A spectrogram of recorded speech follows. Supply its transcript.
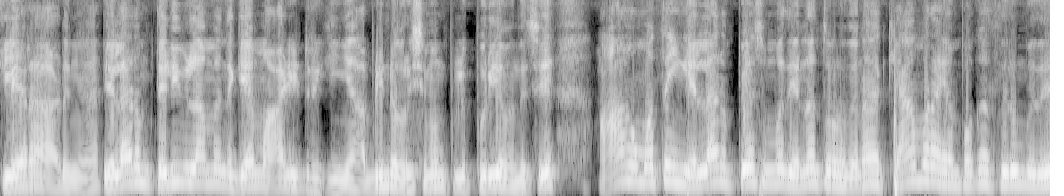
கிளியராக ஆடுங்க. எல்லாரும் தெளிவில்லாமல் இந்த கேமை ஆடிட்டு இருக்கீங்க அப்படின்ற ஒரு விஷயமும் புரிய வந்துச்சு. ஆக மொத்தம் இங்கே எல்லாரும் பேசும்போது என்ன தோணுதுன்னா கேமரா என் பக்கம் திரும்புது.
